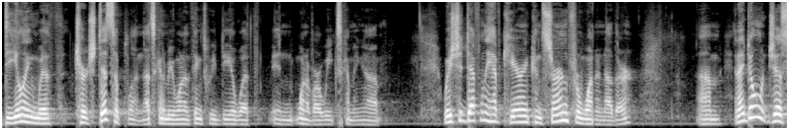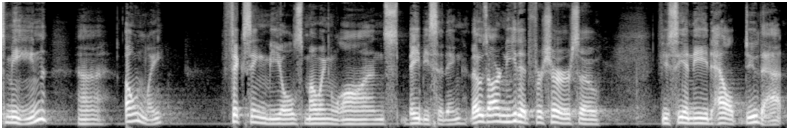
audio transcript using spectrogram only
dealing with church discipline. That's going to be one of the things we deal with in one of our weeks coming up. We should definitely have care and concern for one another. Um, and I don't just mean uh, only fixing meals, mowing lawns, babysitting. Those are needed for sure. So if you see a need, help, do that.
